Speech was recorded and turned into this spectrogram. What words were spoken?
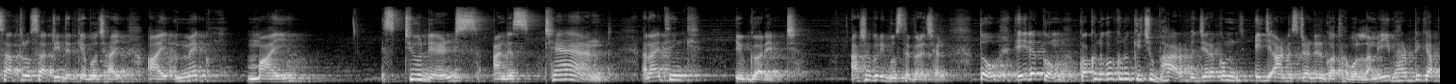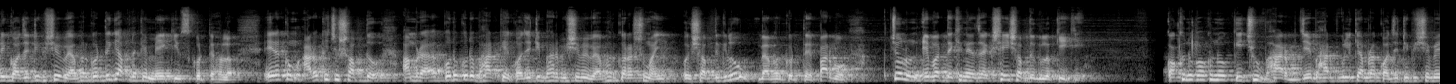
ছাত্রছাত্রীদেরকে বোঝাই। I make my students understand and I think you got it আশা করি বুঝতে পেরেছেন। তো এইরকম কখনো কখনো কিছু ভার্ব যেরকম এই যে আন্ডারস্ট্যান্ডের কথা বললাম, এই ভার্বটিকে আপনি পজিটিভ হিসেবে ব্যবহার করতে গিয়ে আপনাকে মেক ইউজ করতে হলো। এরকম আরও কিছু শব্দ আমরা কোনো কোনো ভার্বকে পজিটিভ ভার্ব হিসেবে ব্যবহার করার সময় ওই শব্দগুলোও ব্যবহার করতে পারব। চলুন এবার দেখে নেওয়া যাক সেই শব্দগুলো কি কি। কখনো কখনো কিছু ভার্ব যে ভার্বগুলিকে আমরা পজিটিভ হিসেবে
